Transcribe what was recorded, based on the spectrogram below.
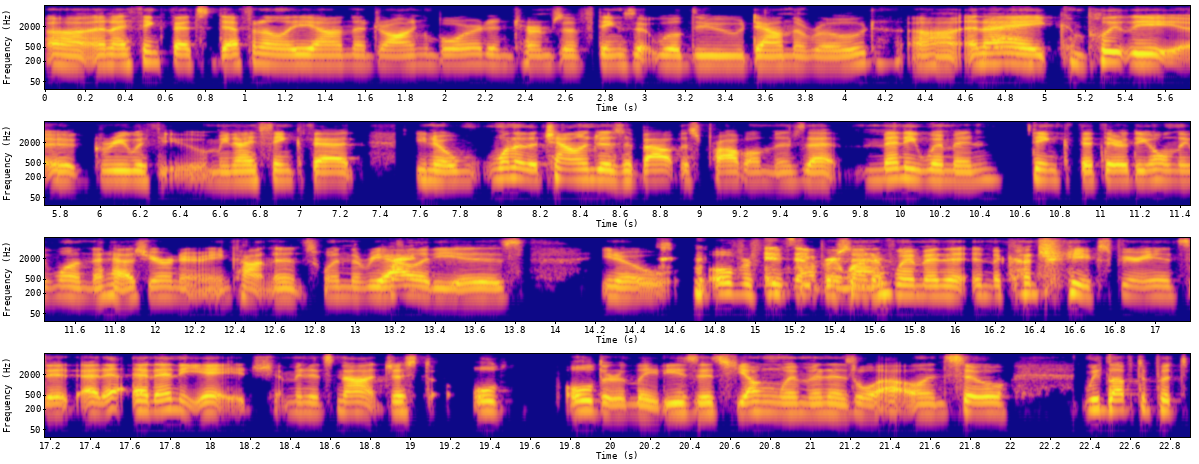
uh, and I think that's definitely on the drawing board in terms of things that we'll do down the road. Uh, and yeah. I completely agree with you. I mean, I think that you know one of the challenges about this problem is that many women think that they're the only one that has urinary incontinence, when the reality right. is, you know, over fifty percent of women in the country experience it at at any age. I mean, it's not just old older ladies, it's young women as well. And so we'd love to put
